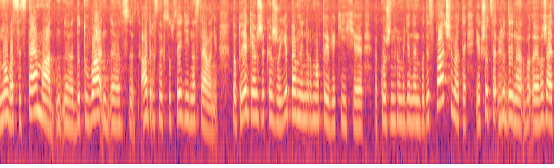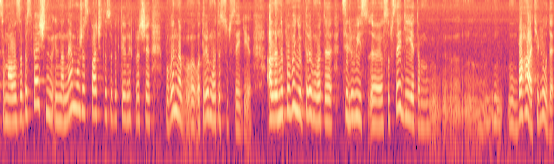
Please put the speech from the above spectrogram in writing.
нова система дотува адресних субсидій населенню. Тобто, як я вже кажу, є певний норматив, який кожен громадянин буде сплачувати. Якщо ця людина вважається малозабезпеченою і вона не може сплачувати з об'єктивних причин, повинна отримувати субсидію. Але не повинні отримувати цільові е, субсидії там багаті люди.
